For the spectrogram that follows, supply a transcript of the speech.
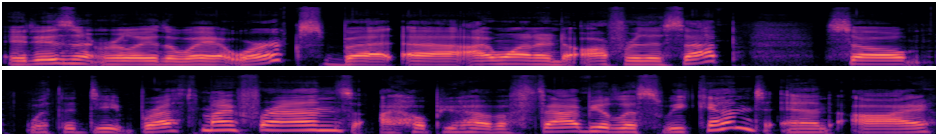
It isn't really the way it works, but uh, I wanted to offer this up. So, with a deep breath, my friends, I hope you have a fabulous weekend, and I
